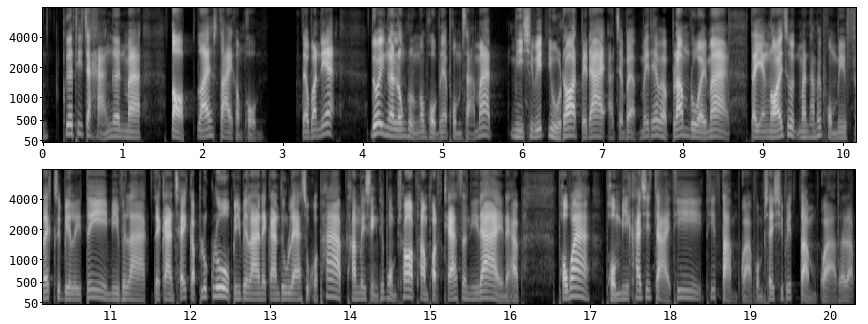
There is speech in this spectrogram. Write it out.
ำเพื่อที่จะหาเงินมาตอบไลฟ์สไตล์ของผม แต่วันนี้ด้วยเงินลงทุนของผมเนี่ยผมสามารถมีชีวิตอยู่รอดไปได้ อาจจะแบบไม่ได้แบบร่ำรวยมาก แต่อย่างน้อยสุดมันทำให้ผมมี flexibility มีเวลาในการใช้กับลูกๆ มีเวลาในการดูแลสุขภาพทำในสิ่งที่ผมชอบทำพอดแคสต์อันนี้ได้นะครับ เพราะว่าผมมีค่าใช้จ่ายที่ที่ต่ำกว่า ผมใช้ชีวิตต่ำกว่าระดับ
